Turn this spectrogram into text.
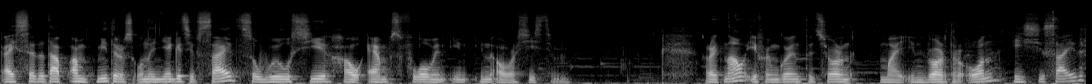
I set it up amp meters on the negative side so we will see how amps flowing in, in our system. Right now, if I'm going to turn my inverter on AC side,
